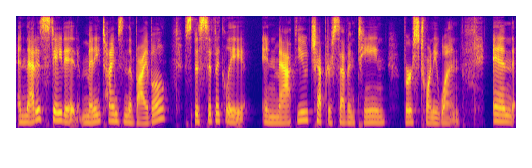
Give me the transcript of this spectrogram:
And that is stated many times in the Bible, specifically in Matthew chapter 17, verse 21. And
